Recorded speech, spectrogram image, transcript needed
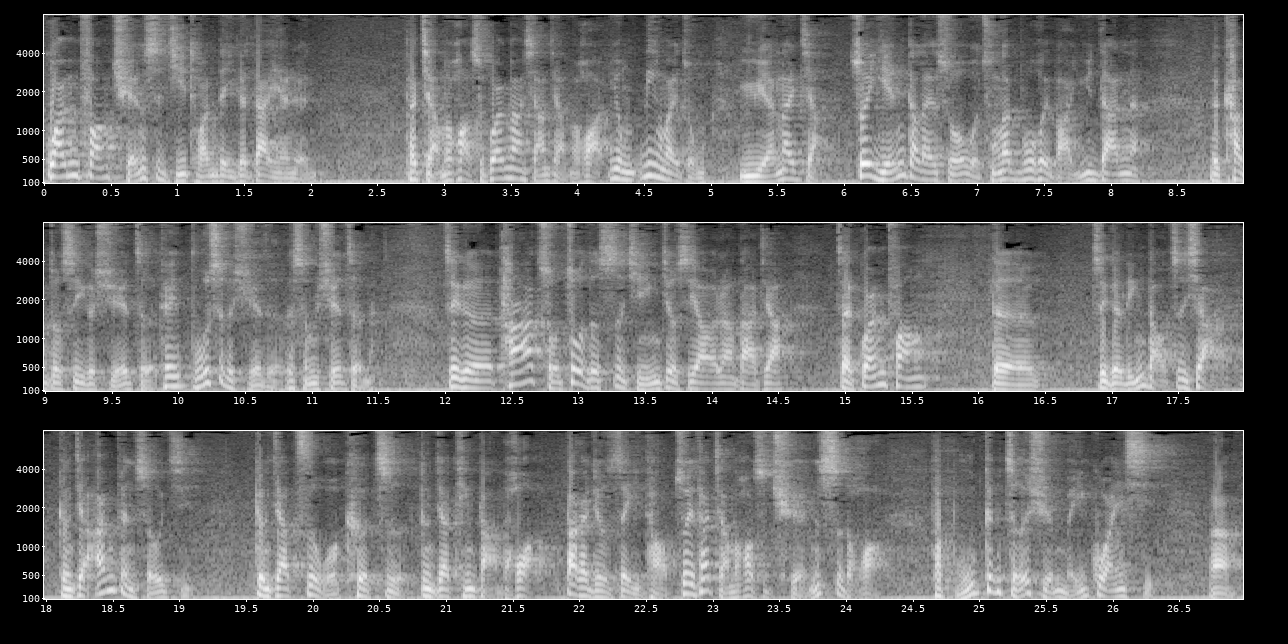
官方权势集团的一个代言人。他讲的话是官方想讲的话，用另外一种语言来讲。所以严格来说，我从来不会把于丹呢看作是一个学者，他也不是个学者，那什么学者呢？这个他所做的事情就是要让大家在官方的这个领导之下更加安分守己，更加自我克制，更加听党的话，大概就是这一套。所以他讲的话是权势的话，他不跟哲学没关系啊。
